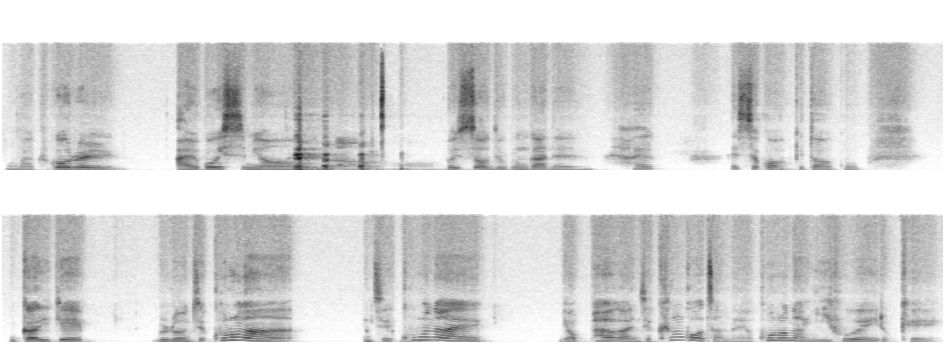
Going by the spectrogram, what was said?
정말 그거를 알고 있으면 어, 벌써 누군가는 할, 했을 것 같기도 하고 그러니까 이게 물론 이제 코로나 이제 코로나의 여파가 이제 큰 거잖아요. 코로나 이후에 이렇게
